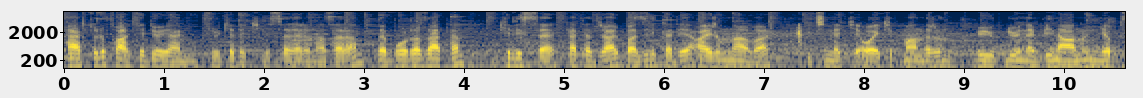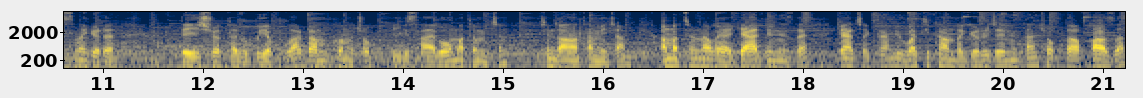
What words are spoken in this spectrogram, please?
Her türlü fark ediyor yani Türkiye'de kiliselere nazaran ve burada zaten kilise, katedral, bazilika diye ayrımlar var. İçindeki o ekipmanların büyüklüğüne, binanın yapısına göre değişiyor tabii bu yapılar. Ben bu konuda çok bilgi sahibi olmadığım için şimdi anlatamayacağım. Ama Tırnava'ya geldiğinizde gerçekten bir Vatikan'da göreceğinizden çok daha fazla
